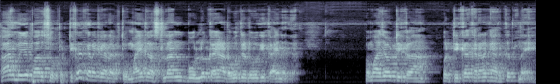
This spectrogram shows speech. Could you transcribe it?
फार म्हणजे फार सोपं. टीका करा काय लागतो? माईक असला आणि बोललं काय अडवं तिडवं की काय नाही. मग माझ्यावर टीका. पण टीका करायला काही हरकत नाही.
